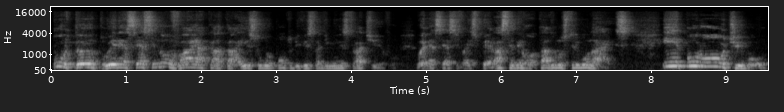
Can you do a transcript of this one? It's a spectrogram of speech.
Portanto, o INSS não vai acatar isso do ponto de vista administrativo. O INSS vai esperar ser derrotado nos tribunais. E, por último,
